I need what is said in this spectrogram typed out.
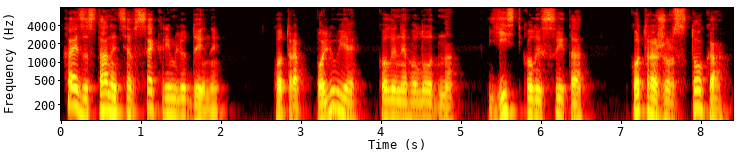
Хай зостанеться все, крім людини, котра полює, коли не голодна, їсть, коли сита, котра жорстока,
